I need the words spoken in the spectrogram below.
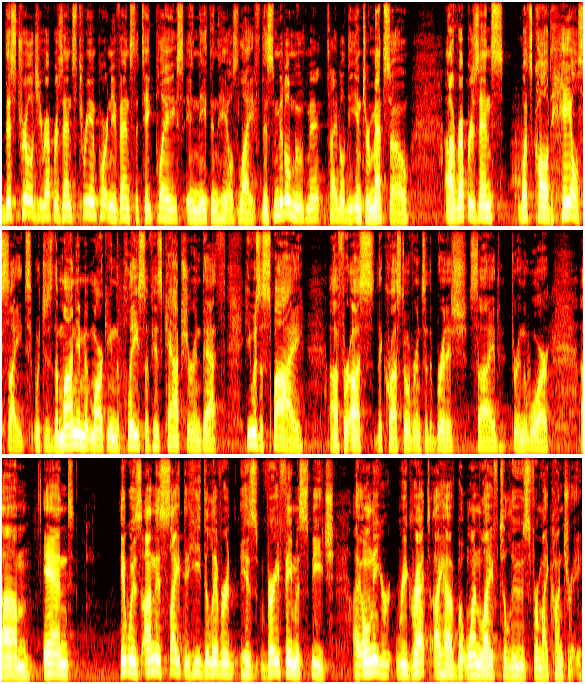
this trilogy represents three important events that take place in Nathan Hale's life. This middle movement, titled the Intermezzo, uh, represents what's called Hale Site, which is the monument marking the place of his capture and death. He was a spy uh, for us that crossed over into the British side during the war. Um, and it was on this site that he delivered his very famous speech I only regret I have but one life to lose for my country.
